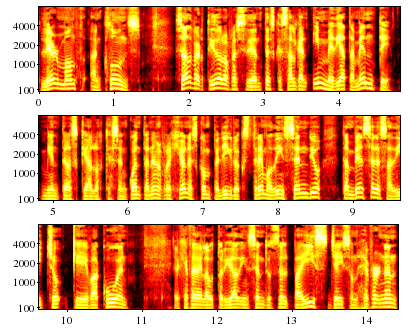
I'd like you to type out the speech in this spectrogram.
Learmonth y Clunes. Se ha advertido a los residentes que salgan inmediatamente, mientras que a los que se encuentran en regiones con peligro extremo de incendio también se les ha dicho que evacúen. El jefe de la Autoridad de Incendios del país, Jason Heffernan,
